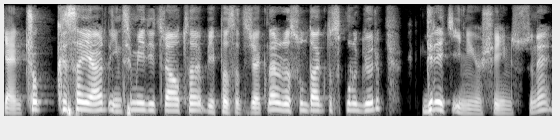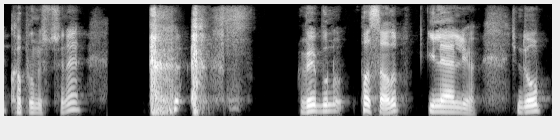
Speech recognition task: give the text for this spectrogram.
Yani çok kısa yard intermediate route'a bir pas atacaklar. Russell Douglas bunu görüp direkt iniyor şeyin üstüne, kapının üstüne. Ve bunu pas alıp ilerliyor. Şimdi o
